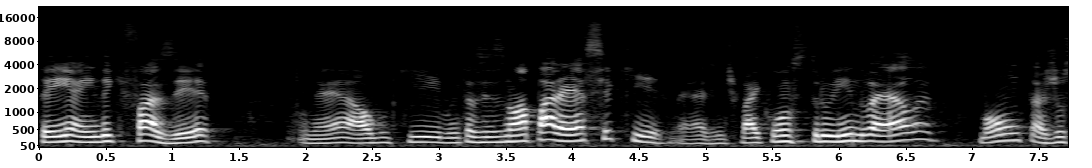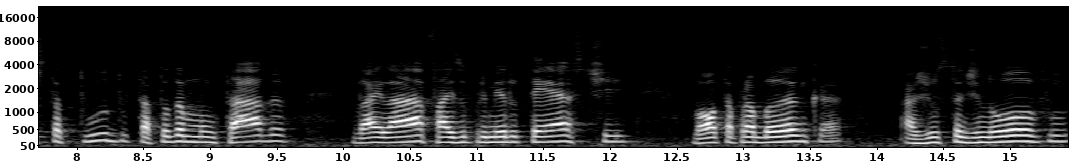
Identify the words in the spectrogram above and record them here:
tem ainda que fazer né, algo que muitas vezes não aparece aqui. Né? A gente vai construindo ela, monta, ajusta tudo, está toda montada, vai lá, faz o primeiro teste, volta para a banca, ajusta de novo,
